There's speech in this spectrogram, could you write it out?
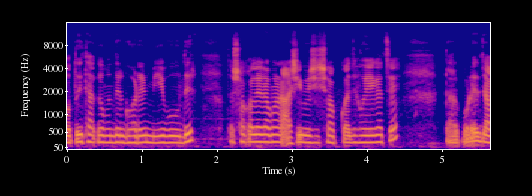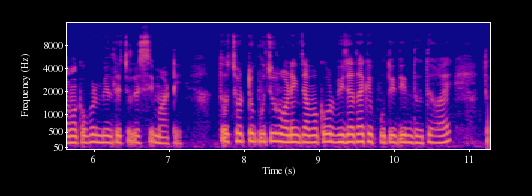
কতই থাকে আমাদের ঘরের মেয়ে বউদের। তো সকালের আমার আশি বেশি সব কাজ হয়ে গেছে। তারপরে জামা কাপড় মেলতে চলে এসেছি মাঠে। তো ছোট্ট পুচুর অনেক জামা কাপড় ভিজা থাকে, প্রতিদিন ধুতে হয়। তো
